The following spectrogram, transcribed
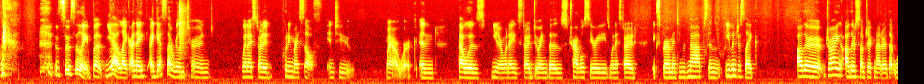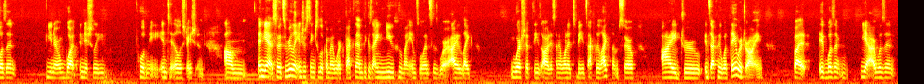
it's so silly, but yeah, like, and I, I guess that really turned when I started putting myself into my artwork. And that was you know when i started doing those travel series when i started experimenting with maps and even just like other drawing other subject matter that wasn't you know what initially pulled me into illustration. Um, and yeah so it's really interesting to look at my work back then because i knew who my influences were. I like worshiped these artists and i wanted to be exactly like them. So i drew exactly what they were drawing but it wasn't yeah i wasn't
